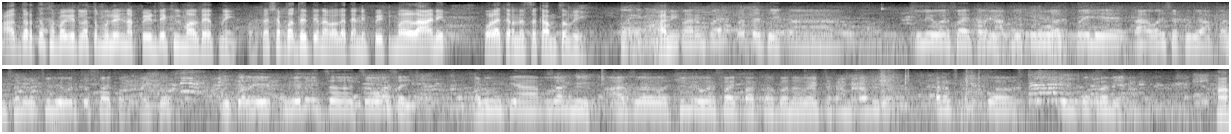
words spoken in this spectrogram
आज जर तसं बघितलं तर मुलींना पीठ देखील मळता येत नाही. तशा पद्धतीनं बघा त्यांनी पीठ मळलं आणि पोळ्या करण्याचं काम चालू आहे. आणि पारंपरिक पद्धत आहे का? चुलीवर स्वयंपाक. आपले पूर्वज पहिले दहा वर्षापूर्वी आपण सगळं चुलीवरच स्वयंपाक खायचो. आणि त्याला एक वेगळीच चव असायची. म्हणून त्या मुलांनी आज चुलीवर स्वयंपाक बनवायचं काम चालू आहे. खरंच खूप उपक्रम आहे. हां.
